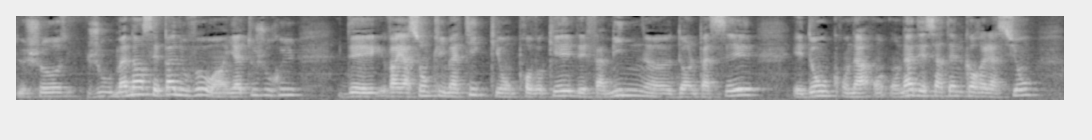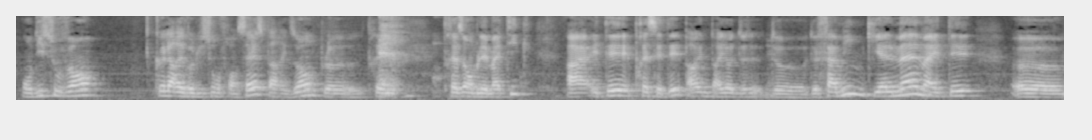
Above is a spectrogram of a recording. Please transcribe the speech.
de choses joue. Maintenant, c'est pas nouveau. Hein. Il y a toujours eu des variations climatiques qui ont provoqué des famines euh, dans le passé. Et donc, on a, on a des certaines corrélations. On dit souvent que la Révolution française, par exemple, euh, très, très emblématique, a été précédée par une période de, de, famine qui elle-même a été euh,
